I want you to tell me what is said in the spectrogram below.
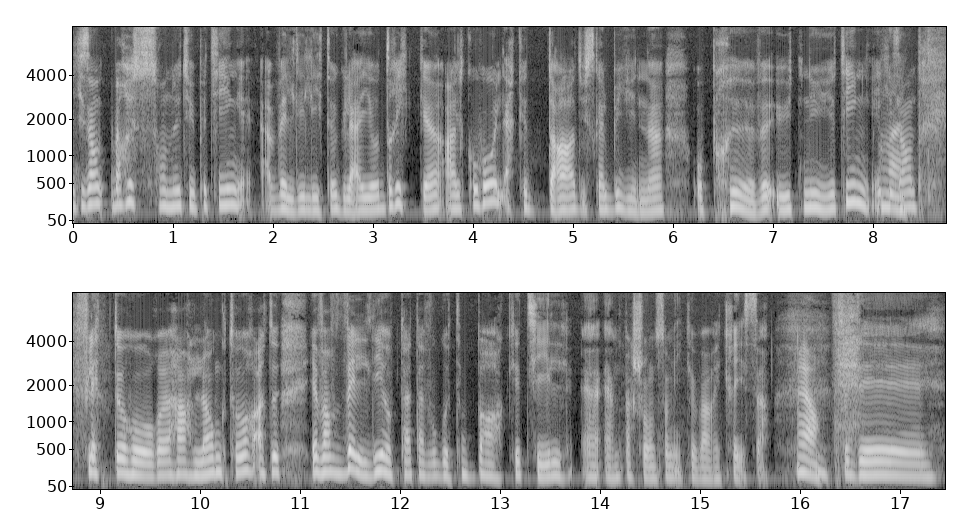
Ikke sant? Bare sånne type ting er veldig lite glad i. Å drikke alkohol er ikke da du skal begynne å prøve ut nye ting. ikke Nei. sant? Flette håret, ha langt hår. At jeg var veldig opptatt av å gå tilbake til eh, en person som ikke var i krise. Ja. Så det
